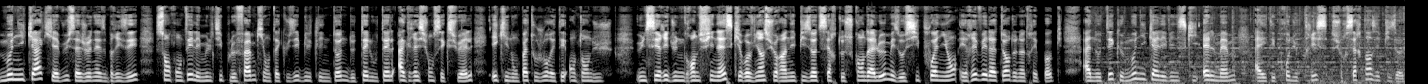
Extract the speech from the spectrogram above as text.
Monica qui a vu sa jeunesse brisée, sans compter les multiples femmes qui ont accusé Bill Clinton de telle ou telle agression sexuelle et qui n'ont pas toujours été entendues. Une série d'une grande finesse qui revient sur un épisode certes scandaleux mais aussi poignant et révélateur de notre époque. À noter que Monica Lewinsky elle-même a été productrice sur certains épisodes.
